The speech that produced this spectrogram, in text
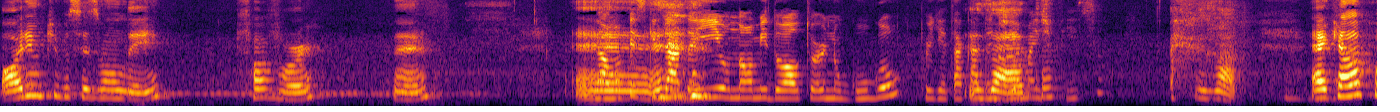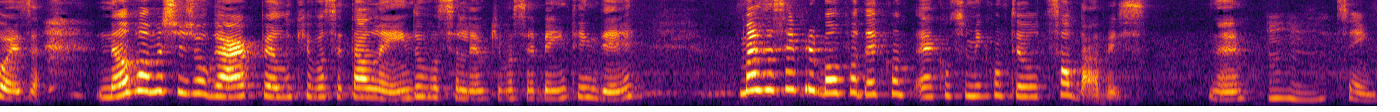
Olhem o que vocês vão ler, por favor, né? É, Dá uma pesquisada aí o nome do autor no Google, porque tá cada dia Exato. mais difícil. Exato. É aquela coisa. Não vamos te julgar pelo que você tá lendo, você lê o que você bem entender. Mas é sempre bom poder é, consumir conteúdos saudáveis, né? Uhum. Sim.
